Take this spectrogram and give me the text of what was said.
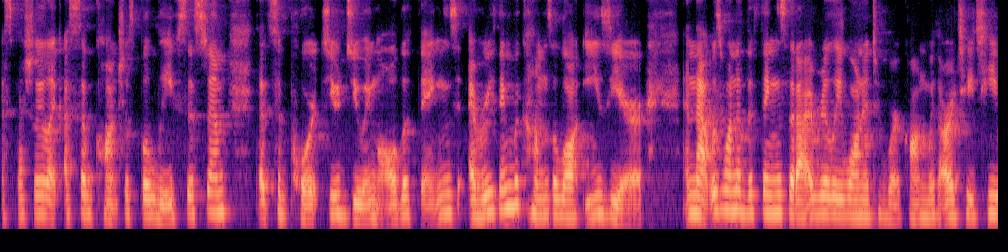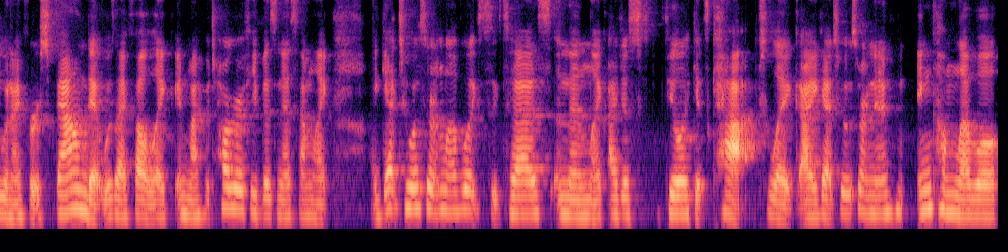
especially like a subconscious belief system that supports you doing all the things, everything becomes a lot easier. And that was one of the things that I really wanted to work on with RTT when I first found it was I felt like in my photography business, I'm like, I get to a certain level of success and then like I just feel like it's capped. Like I get to a certain in- income level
